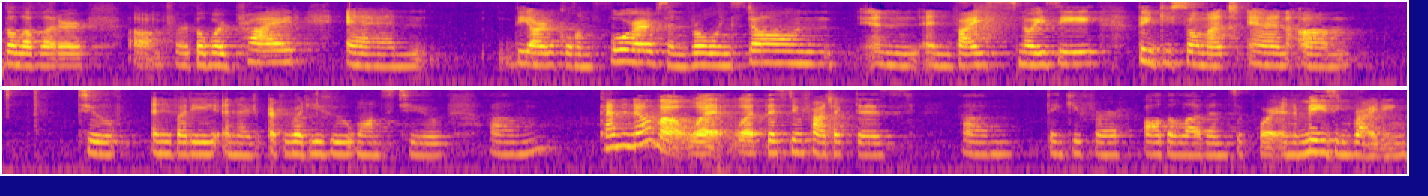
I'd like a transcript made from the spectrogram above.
the love letter um, for Billboard Pride and the article on Forbes and Rolling Stone and, and Vice Noisey. Thank you so much. And um, to anybody and everybody who wants to um, kind of know about what, what this new project is. Um, thank you for all the love and support and amazing writing.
